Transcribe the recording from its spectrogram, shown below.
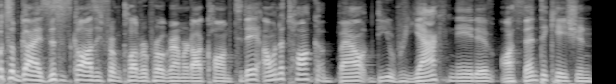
What's up guys, this is Qazi from cleverprogrammer.com. Today I want to talk about the React Native authentication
